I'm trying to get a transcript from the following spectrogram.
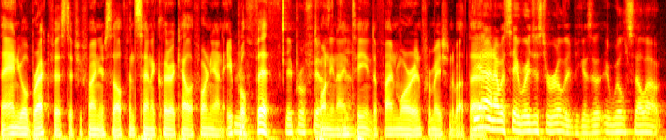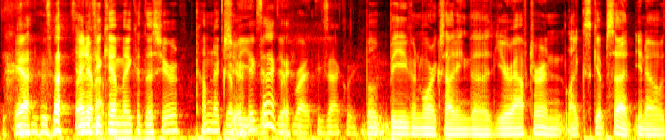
the annual breakfast if you find yourself in Santa Clara, California on April mm. 5th, April 5th, 2019 yeah. to find more information about that. Yeah, and I would say register early because it, it will sell out. Yeah. so and if you can't make it this year, come next year. Be, exactly. right, exactly. It'll be even more exciting the year after. And like Skip said, you know,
